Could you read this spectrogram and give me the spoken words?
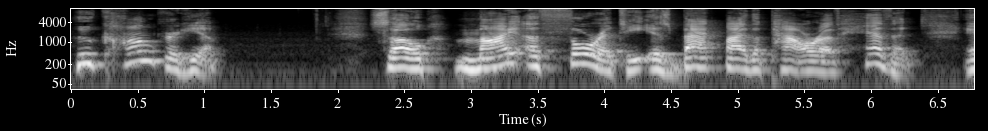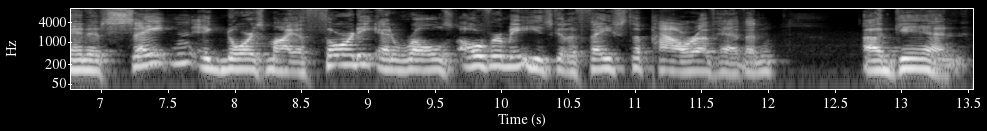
who conquered him. So my authority is backed by the power of heaven. And if Satan ignores my authority and rolls over me, he's going to face the power of heaven again.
